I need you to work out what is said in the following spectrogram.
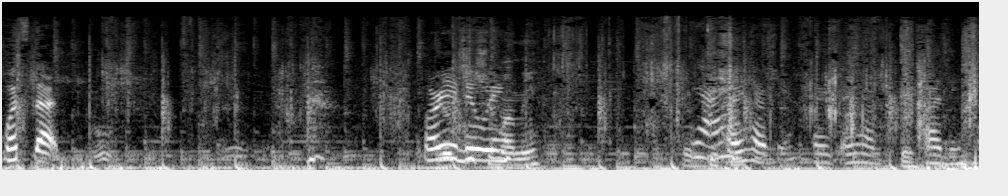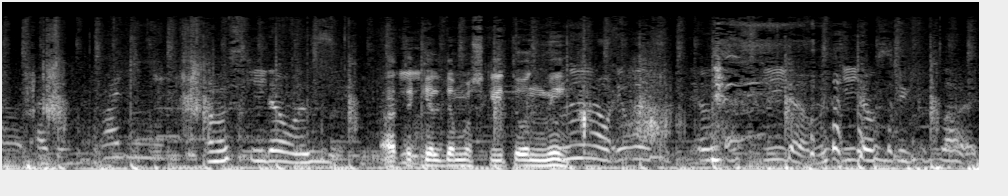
What's that? What are you doing? mommy? Yeah. I have, I, I have adding how, adding how. why do you a mosquito was. Ate killed the mosquito on me. No, no, it was it was mosquito. Mosquitoes drink the blood.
